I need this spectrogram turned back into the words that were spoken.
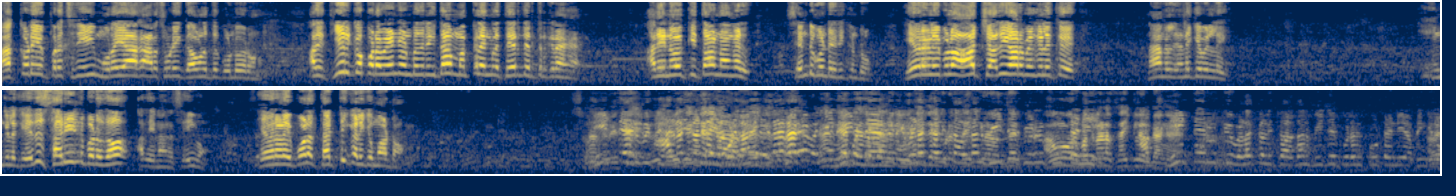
மக்களுடைய பிரச்சனையை முறையாக அரசுடைய கவனத்துக்கு கொண்டு வரணும். அதை தீர்க்கப்பட வேண்டும் என்பதற்கு தான் மக்கள் எங்களை தேர்ந்தெடுத்திருக்கிறாங்க. அதை நோக்கித்தான் நாங்கள் சென்று கொண்டு இருக்கின்றோம் இவர்களை போல ஆட்சி அதிகாரம் எங்களுக்கு நாங்கள் நினைக்கவில்லை. எங்களுக்கு எது சரின்னு படுதோ அதை நாங்கள் செய்வோம். இவர்களை போல தட்டி கழிக்க மாட்டோம். நீட் தேர்வுக்கு விலக்களித்தால் தான் பிஜேபியுடன் கூட்டணி அப்படிங்கிற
